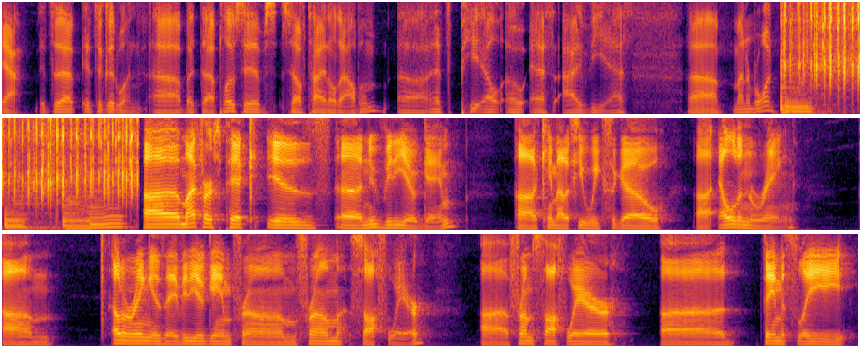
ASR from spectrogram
yeah, it's a it's a good one. Uh, but uh, Plosiv's self titled album, uh, that's P L O S I V S, uh, my number one. Uh, my first pick is a new video game. Uh, came out a few weeks ago. Uh, Elden Ring. Um, Elden Ring is a video game from From Software. Uh, from Software, uh, famously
